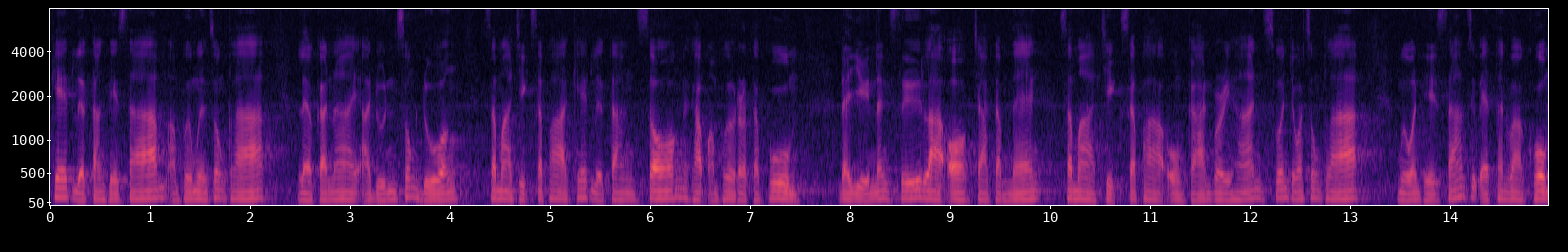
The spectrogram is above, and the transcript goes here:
เขตเหลือกตั้งเขตสามอำเภอเมืองสงขลาแล้วก็นายอดุลส่งดวง สมาชิกสภาเขตเหลือกตั้งสองนะครับอำเภอรัตภูมิ ได้ยืนหนังสือลาออกจากตำแหน่งสมาชิกสภาองค์การบริหารส่วนจังหวัดสงขลาเมื่อวันที่31 ธันวาคม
